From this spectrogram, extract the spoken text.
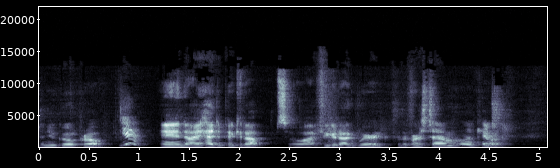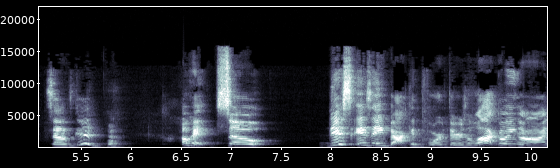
the new GoPro. Yeah. And I had to pick it up, so I figured I'd wear it for the first time on camera. Sounds good. Yeah. Okay, so this is a back and forth. There's a lot going on,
